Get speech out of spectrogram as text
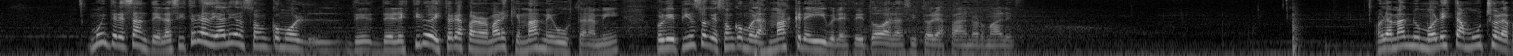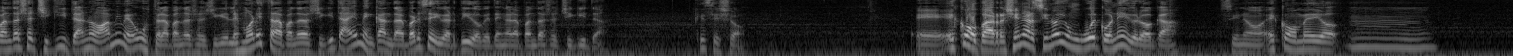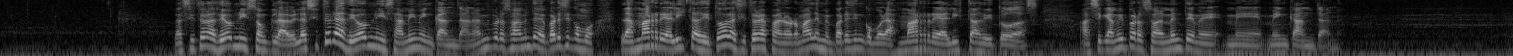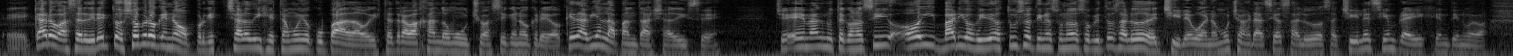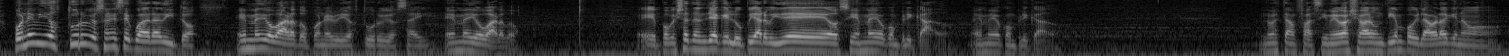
Muy interesante. Las historias de Alien son como del estilo de historias paranormales que más me gustan a mí. Porque pienso que son como las más creíbles de todas las historias paranormales. Hola Magnum, ¿molesta mucho la pantalla chiquita? No, a mí me gusta la pantalla chiquita. ¿Les molesta la pantalla chiquita? A mí me encanta, me parece divertido que tenga la pantalla chiquita. ¿Qué sé yo? Eh, es como para rellenar, si no hay un hueco negro acá. Si no, es como medio... Mmm, las historias de ovnis son clave. Las historias de ovnis a mí me encantan. A mí personalmente me parece como las más realistas de todas las historias paranormales. Me parecen como las más realistas de todas. Así que a mí personalmente me, me, encantan. Eh, ¿Caro va a ser directo? Yo creo que no, porque ya lo dije, está muy ocupada hoy, está trabajando mucho, así que no creo. Queda bien la pantalla, dice. Che, eh, Magnus, te conocí hoy varios videos tuyos, tienes un nuevo suscriptor, saludos de Chile. Bueno, muchas gracias, saludos a Chile, siempre hay gente nueva. Pone videos turbios en ese cuadradito. Es medio bardo poner videos turbios ahí, es medio bardo. Eh, porque ya tendría que lupear videos y es medio complicado, es medio complicado. No es tan fácil, me va a llevar un tiempo y la verdad que no...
